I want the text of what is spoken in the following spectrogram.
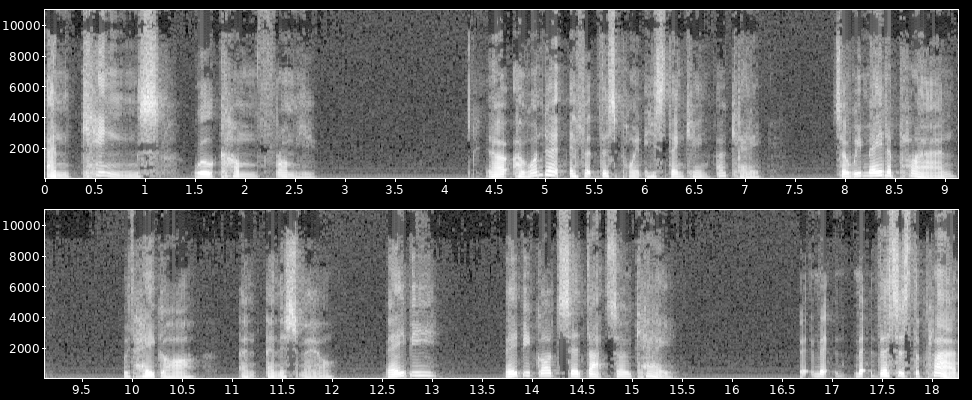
and kings will come from you. Now, I wonder if at this point he's thinking, okay, so we made a plan with Hagar and, and Ishmael. Maybe, maybe God said that's okay. This is the plan.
